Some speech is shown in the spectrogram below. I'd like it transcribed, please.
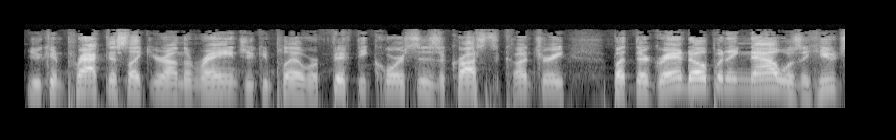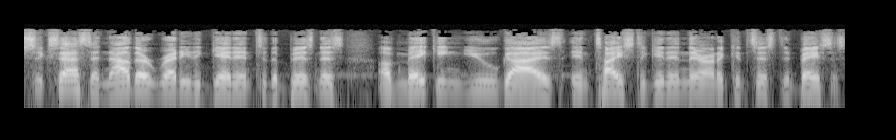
You can practice like you're on the range. You can play over 50 courses across the country. But their grand opening now was a huge success, and now they're ready to get into the business of making you guys enticed to get in there on a consistent basis.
